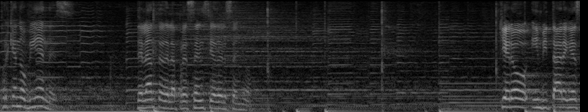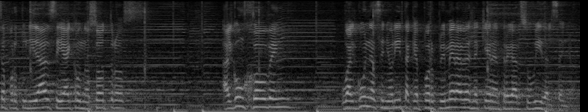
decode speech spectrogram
¿Por qué no vienes delante de la presencia del Señor? Quiero invitar en esta oportunidad, si hay con nosotros algún joven o alguna señorita que por primera vez le quiera entregar su vida al Señor.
